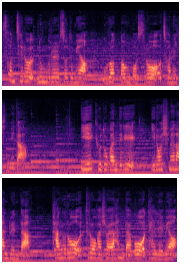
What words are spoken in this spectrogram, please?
선체로 눈물을 쏟으며 울었던 것으로 전해집니다. 이에 교도관들이 이러시면 안 된다. 방으로 들어가셔야 한다고 달래며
